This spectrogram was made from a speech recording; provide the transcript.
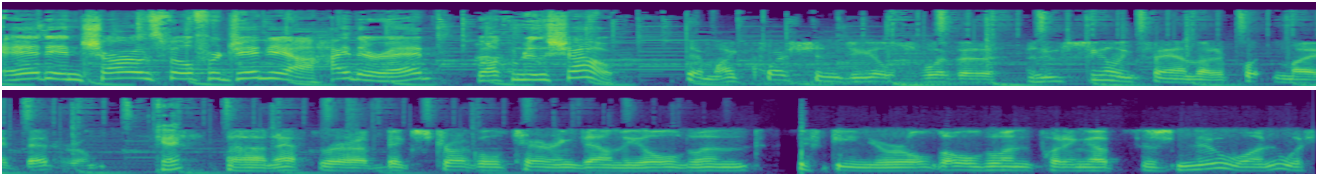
Ed in Charlottesville, Virginia. Hi there, Ed. Welcome to the show. Yeah, my question deals with a, a new ceiling fan that I put in my bedroom. Okay. Uh, and after a big struggle tearing down the old one, 15 year old old one, putting up this new one, which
